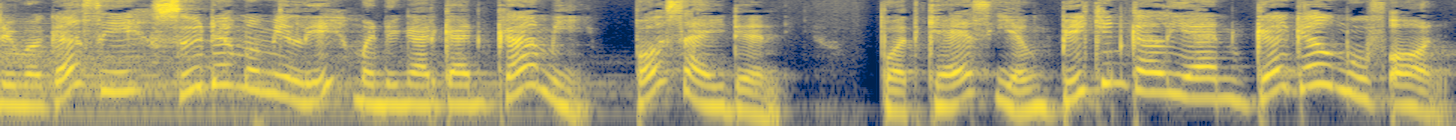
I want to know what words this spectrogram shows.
Terima kasih sudah memilih mendengarkan kami, Poseidon, podcast yang bikin kalian gagal move on.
